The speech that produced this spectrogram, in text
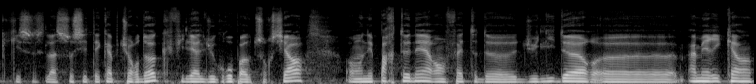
qui est la société Capture Doc, filiale du groupe Outsourcia. On est partenaire en fait de, du leader euh, américain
